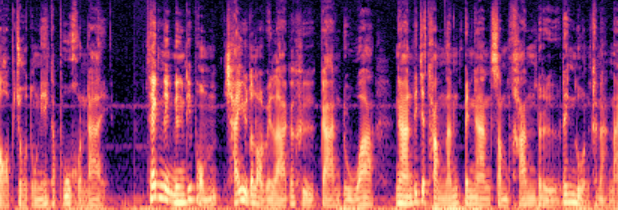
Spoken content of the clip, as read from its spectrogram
ตอบโจทย์ตรงนี้ให้กับผู้คนได้ เทคนิคหนึ่งที่ผมใช้อยู่ตลอดเวลาก็คือ การดูว่างานที่จะทำนั้นเป็นงานสำคัญหรือเร่งด่วนขนาดไหน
